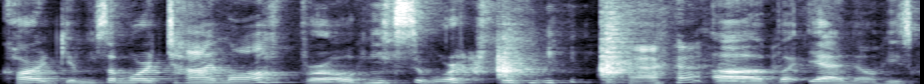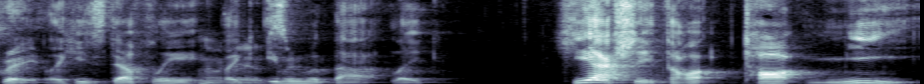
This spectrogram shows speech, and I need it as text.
card, give him some more time off, bro. He needs to work for me. uh, but yeah, no, he's great. Like he's definitely No, he like even with that, like he actually thought taught me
